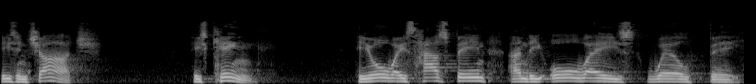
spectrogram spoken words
He's in charge. He's king. He always has been and he always will be.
